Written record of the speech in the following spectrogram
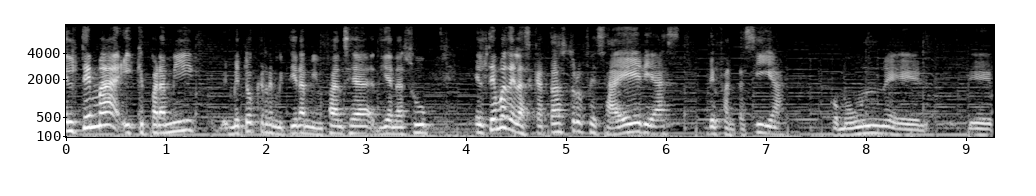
el tema, y que para mí me tengo que remitir a mi infancia, Diana Su, el tema de las catástrofes aéreas de fantasía, como un eh, eh,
